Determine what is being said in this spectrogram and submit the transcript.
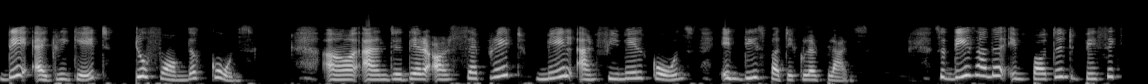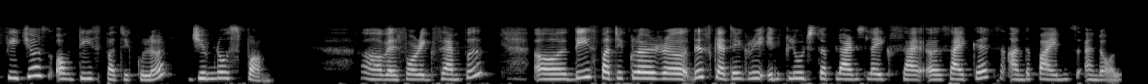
they aggregate to form the cones. Uh, and there are separate male and female cones in these particular plants. So these are the important basic features of these particular gymnosperms. Uh, well, for example, uh, these particular uh, this category includes the plants like uh, cycads and the pines and all.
